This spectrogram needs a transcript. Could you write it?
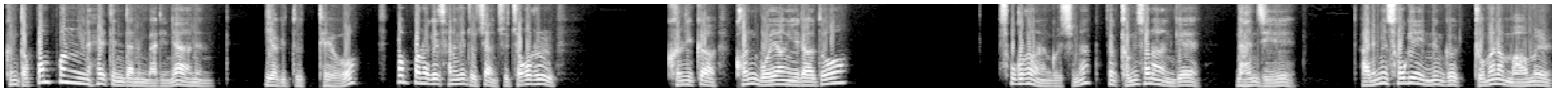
그럼 더 뻔뻔해야 된다는 말이냐 하는 이야기도 돼요. 뻔뻔하게 사는 게 좋지 않죠. 저거를, 그러니까, 겉 모양이라도 속으로는 하는 것이지만, 좀 겸손한 게 나은지, 아니면 속에 있는 그 교만한 마음을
